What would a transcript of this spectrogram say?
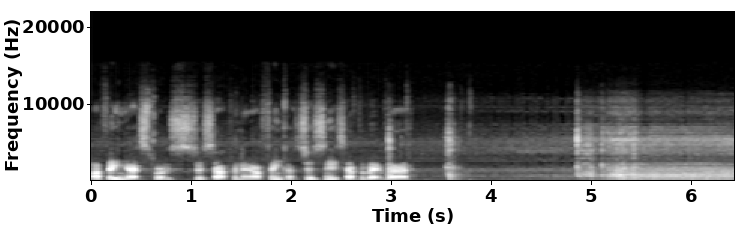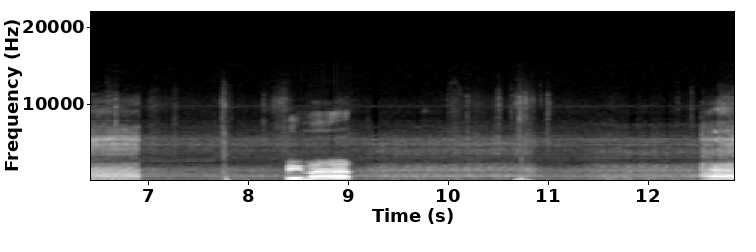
I think that's what's just happening. I think I just need to have a bit of a boom up Uh,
